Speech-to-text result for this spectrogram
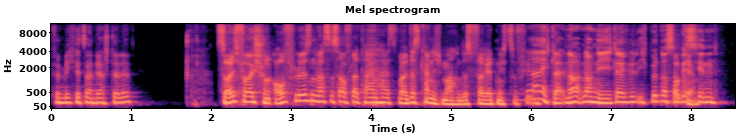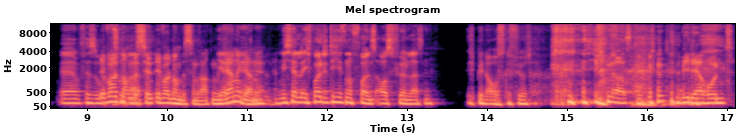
für mich jetzt an der Stelle. Soll ich für euch schon auflösen, was es auf Latein heißt? Weil das kann ich machen, das verrät nicht zu viel. Ja, ich glaube, noch, noch nicht. Ich glaube, ich würde ich würd noch so ein Okay. bisschen äh, versuchen. ihr, wollt zu noch ein bisschen, ihr wollt noch ein bisschen raten. Ja, gerne, ja, gerne. ja. Michael, ich wollte dich jetzt noch vollends ausführen lassen. Ich bin ausgeführt. ich bin ausgeführt. Wie der Hund.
